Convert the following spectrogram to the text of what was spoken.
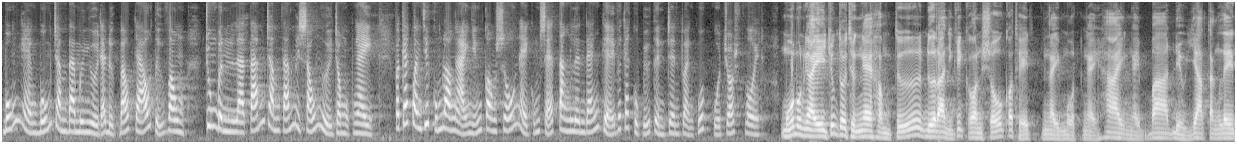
4.430 người đã được báo cáo tử vong, trung bình là 886 người trong một ngày. Và các quan chức cũng lo ngại những con số này cũng sẽ tăng lên đáng kể với các cuộc biểu tình trên toàn quốc của George Floyd. Mỗi một ngày chúng tôi thường nghe Hồng Tứ đưa ra những cái con số có thể ngày 1, ngày 2, ngày 3 đều gia tăng lên.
